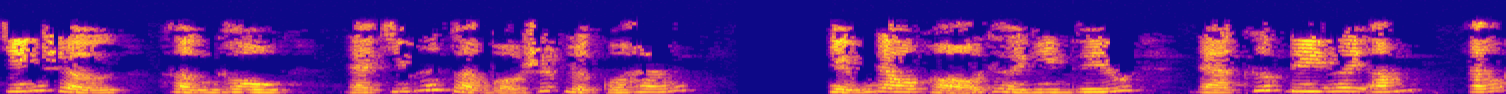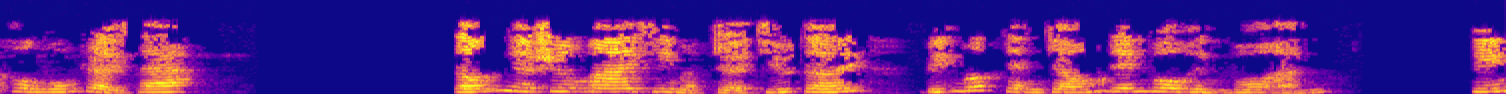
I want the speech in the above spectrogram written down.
chiến sự, hận thù đã chiếm hết toàn bộ sức lực của hắn. Những đau khổ thời niên thiếu đã cướp đi hơi ấm, hắn không muốn rời xa. Giống như sương mai khi mặt trời chiếu tới, biến mất nhanh chóng đến vô hình vô ảnh, khiến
